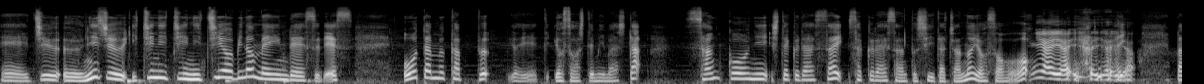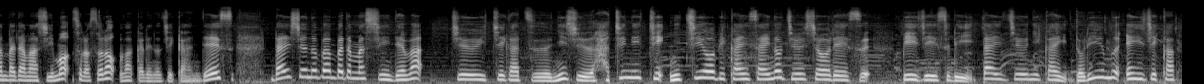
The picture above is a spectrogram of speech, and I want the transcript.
えー、10 21日日曜日のメインレースです。オータムカップ、えー予想してみました。参考にしてください。桜井さんとシータちゃんの予想を。いやいやいやいやいや。はいバンバ魂もそろそろお別れの時間です。来週のバンバ魂では11月28日日曜日開催の重賞レース BG3 第12回ドリームエイジカップ、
